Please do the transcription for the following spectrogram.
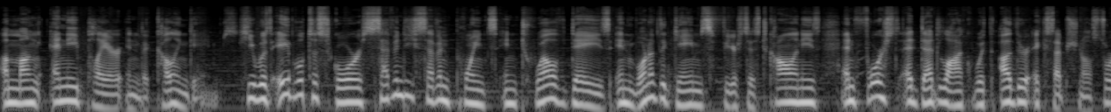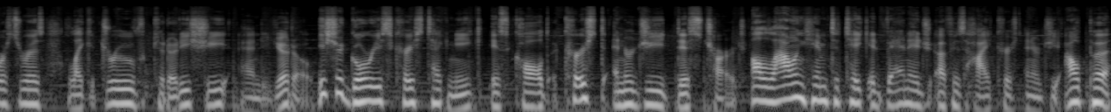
among any player in the Culling games. He was able to score 77 points in 12 days in one of the game's fiercest colonies and forced a deadlock with other exceptional sorcerers like Dhruv, Kurourushi, and Uro. Ishigori's cursed technique is called Cursed Energy Discharge, allowing him to take advantage of his high cursed energy output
